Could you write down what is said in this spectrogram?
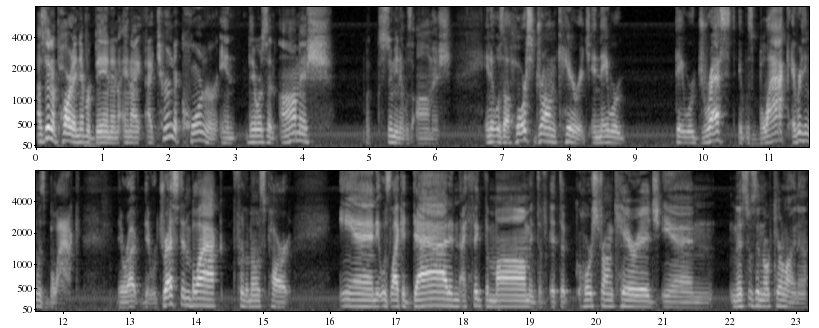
I was in a part I'd never been, and, and I, I turned a corner, and there was an Amish, assuming it was Amish, and it was a horse-drawn carriage, and they were they were dressed. It was black. Everything was black. They were they were dressed in black for the most part and it was like a dad and I think the mom at the, at the horse-drawn carriage, and, and this was in North Carolina,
